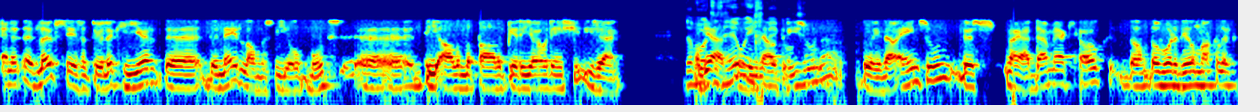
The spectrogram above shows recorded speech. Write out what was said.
en het, het, leukste is natuurlijk hier de, de Nederlanders die je ontmoet, uh, die al een bepaalde periode in Chili zijn. Dan wordt ja, het heel doe je ingewikkeld. Nou drie zoenen, doe je nou één zoen. Dus nou ja, daar merk je ook, dan, dan wordt het heel makkelijk.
